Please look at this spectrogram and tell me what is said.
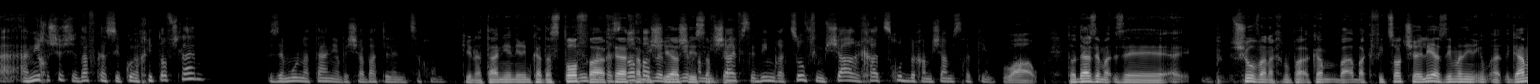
אני חושב שדווקא הסיכוי הכי טוב שלהם זה מול נתניה בשבת לניצחון. כי נתניה נראים קטסטרופה אחרי החמישייה שהיא חמישה ספגה. הפסדים רצוף עם שער אחד זכות בחמישה משחקים. וואו. אתה יודע, זה... זה שוב, אנחנו בקפיצות שלי, אז אם אני... גם,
